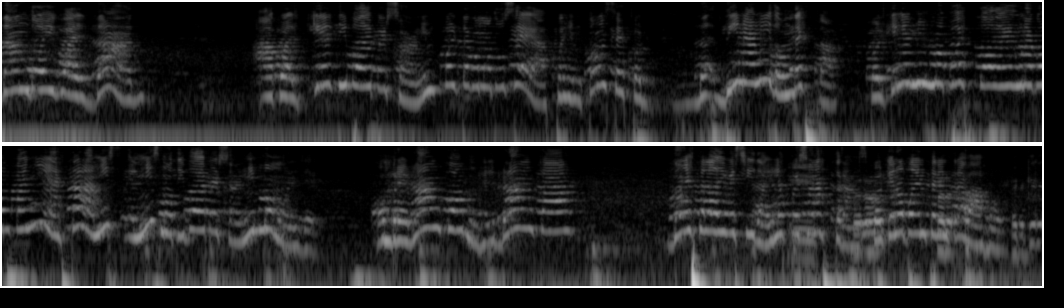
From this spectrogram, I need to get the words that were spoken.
dando igualdad a cualquier tipo de persona, no importa cómo tú seas, pues entonces, por- dime a mí dónde está. ¿Por qué en el mismo puesto de una compañía está la mis- el mismo tipo de persona, el mismo molde? Hombre blanco, mujer blanca. ¿Dónde está la diversidad? ¿Y las personas trans? Pero- ¿Por qué no pueden tener pero- trabajo? Es que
